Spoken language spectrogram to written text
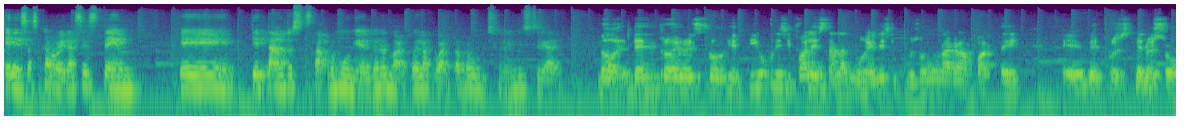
en esas carreras STEM eh, que tanto se está promoviendo en el marco de la cuarta revolución industrial. No, dentro de nuestro objetivo principal están las mujeres, incluso una gran parte eh, del proceso, de, nuestro,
